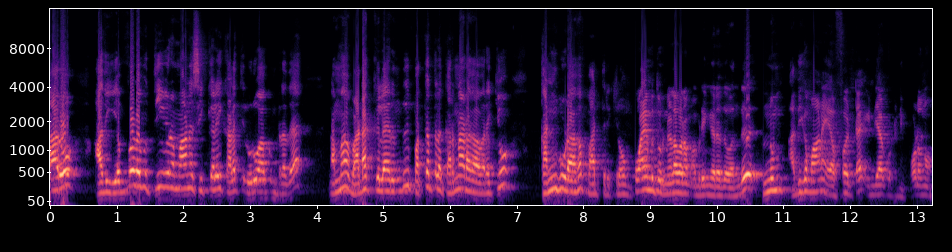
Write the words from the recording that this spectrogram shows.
மாறும். அது எவ்வளவு தீவிரமான சிக்கலை களத்தில் உருவாக்கும்ன்றத நம்ம வடக்குல இருந்து பக்கத்துல கர்நாடகா வரைக்கும் கண்கூடாக பார்த்திருக்கிறோம். கோயம்புத்தூர் நிலவரம் அப்படிங்கிறது வந்து இன்னும் அதிகமான எஃபர்ட்டை இந்தியா கூட்டணி போடணும்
